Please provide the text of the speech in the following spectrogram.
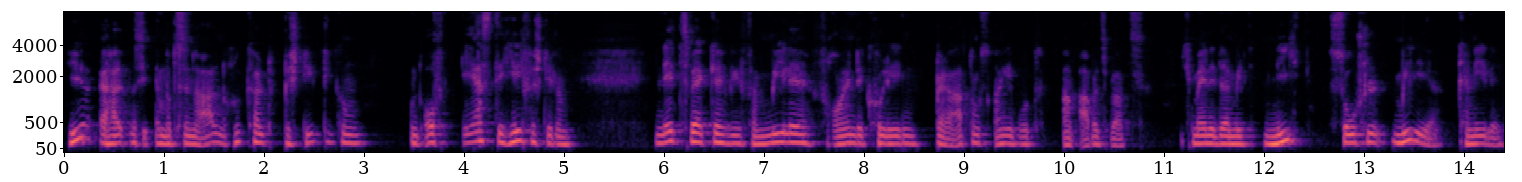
Hier erhalten Sie emotionalen Rückhalt, Bestätigung und oft erste Hilfestellung. Netzwerke wie Familie, Freunde, Kollegen, Beratungsangebot am Arbeitsplatz. Ich meine damit nicht Social Media Kanäle.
